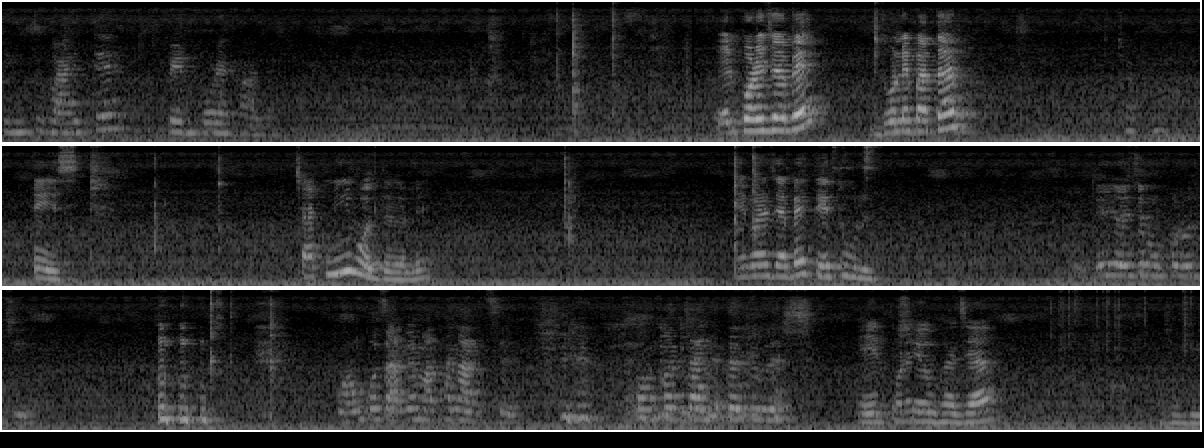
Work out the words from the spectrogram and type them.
কিন্তু বাড়িতে পেট ভরে খাওয়া যায়। এরপরে যাবে ধনে পাতার পেস্ট। চাটনি বলতে গেলে। এবারে যাবে তেঁতুল। এটাই হয়েছে মুখরুচি পঙ্কজ আগে মাথা নাড়ছে। পঙ্কজ জানে তেঁতুলের এরপরে? সেও ভাজা ঝুড়ি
